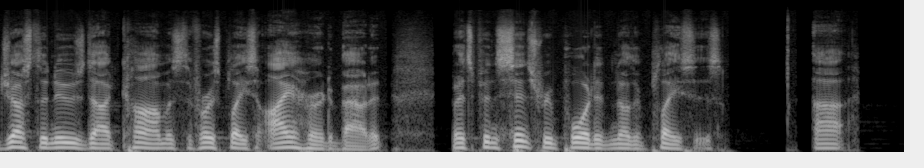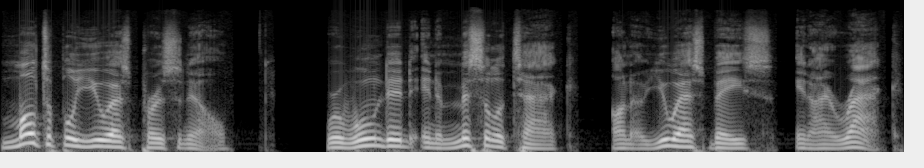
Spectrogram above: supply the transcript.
justthenews.com. It's the first place I heard about it, but it's been since reported in other places. Uh, multiple U.S. personnel were wounded in a missile attack on a U.S. base in Iraq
